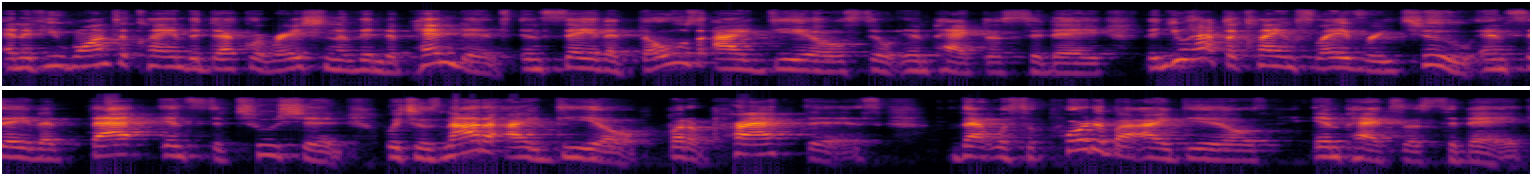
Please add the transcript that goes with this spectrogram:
And if you want to claim the Declaration of Independence and say that those ideals still impact us today, then you have to claim slavery too and say that that institution, which is not an ideal, but a practice that was supported by ideals impacts us today.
